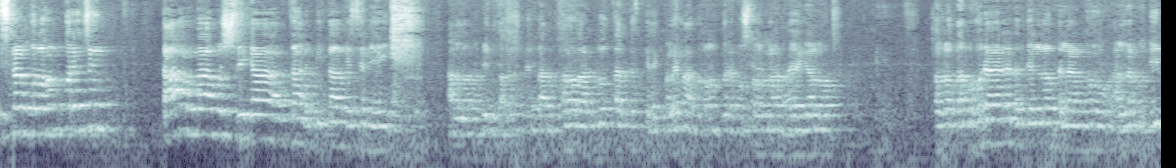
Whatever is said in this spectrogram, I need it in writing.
ইসলাম গ্রহণ করেছেন। তার মা মুশরিকা, তার পিতা বেঁচে নেই। আল্লাহ নবীর কথা তার ভালো লাগল, তার কাছ থেকে কলেমা গ্রহণ করে মুসলমান হয়ে গেল। আবু হুরায়রা আল্লাহ নবীর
